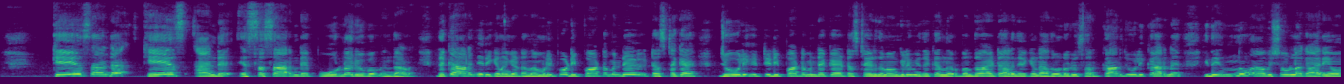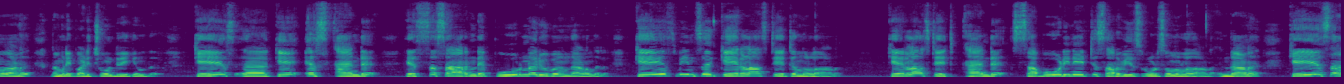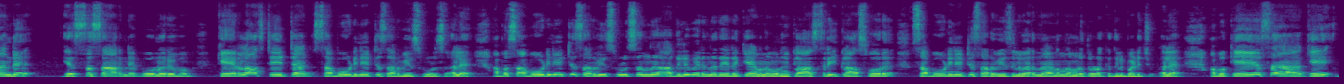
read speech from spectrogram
K S and K S and S S ആറിന്റെ പൂർണ രൂപം എന്താണ്? ഇതൊക്കെ അറിഞ്ഞിരിക്കണം കേട്ടോ. നമ്മളിപ്പോൾ ഡിപ്പാർട്ട്മെന്റ് ടെസ്റ്റ് ഒക്കെ ജോലി കിട്ടി ഡിപ്പാർട്ട്മെന്റ് ഒക്കെ ടെസ്റ്റ് എഴുതണമെങ്കിലും ഇതൊക്കെ നിർബന്ധമായിട്ട് അറിഞ്ഞിരിക്കേണ്ടത്. അതുകൊണ്ട് ഒരു സർക്കാർ ജോലിക്കാരന് ഇതെന്നും ആവശ്യമുള്ള കാര്യമാണ് നമ്മൾ ഈ പഠിച്ചുകൊണ്ടിരിക്കുന്നത്. K S K S and S S ആറിന്റെ പൂർണ രൂപം എന്താണെന്നുള്ളത്. K S means Kerala state എന്നുള്ളതാണ്. Kerala state and subordinate service rules എന്നുള്ളതാണ്. എന്താണ്? K S and S S ആറിന്റെ പൂർണരൂപം. Kerala state and subordinate service rules അല്ലെ? അപ്പൊ സബോർഡിനേറ്റ് സർവീസ് റൂൾസ് എന്ന് അതിൽ വരുന്നത് ഏതൊക്കെയാണെന്ന് പറഞ്ഞു. Class three class four subordinate സർവീസിൽ വരുന്നതാണ് നമ്മൾ തുടക്കത്തിൽ പഠിച്ചു അല്ലെ? അപ്പോൾ K S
